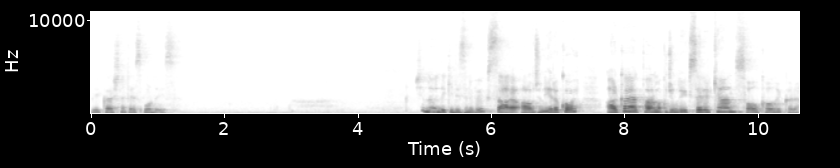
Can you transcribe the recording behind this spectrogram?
Birkaç nefes buradayız. Şimdi öndeki dizini bük. Sağ avucunu yere koy. Arka ayak parmak ucunda yükselirken sol kol yukarı.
